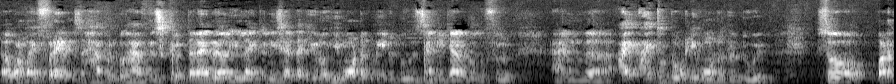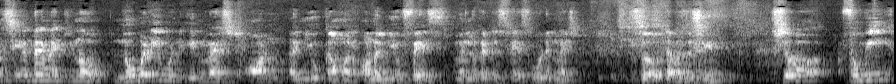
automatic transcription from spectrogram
uh, one of my friends happened to have this script that I really liked, and he said that you know he wanted me to do the central character of the film, and uh, I I totally wanted to do it. So, but at the same time, like you know, nobody would invest on a newcomer, on a new face. I mean, look at this face. Who would invest? So that was the scene. So for me,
